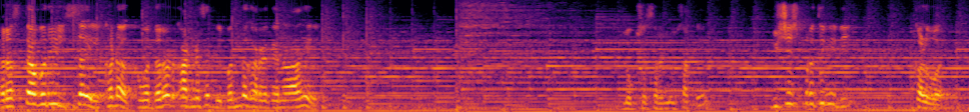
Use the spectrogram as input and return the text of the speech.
रस्त्यावरील सैल खडक व दरड काढण्यासाठी बंद करण्यात येणार आहे. लोकशाही न्यूजसाठी विशेष प्रतिनिधी कळवण.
